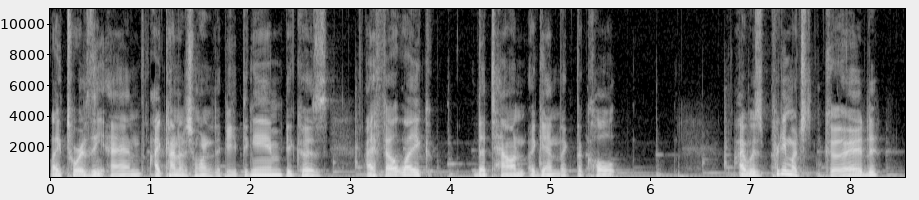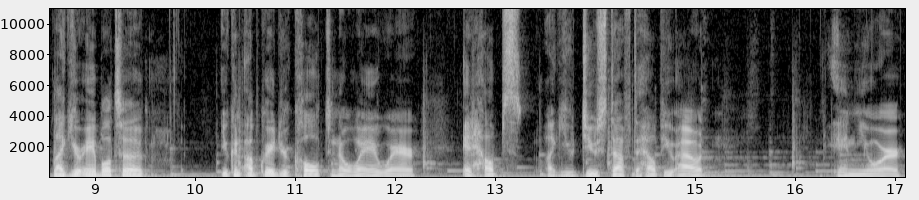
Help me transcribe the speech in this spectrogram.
like towards the end, I kind of just wanted to beat the game because I felt like the town, again, like the cult, I was pretty much good. Like you're able to, you can upgrade your cult in a way where it helps, like you do stuff to help you out in your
